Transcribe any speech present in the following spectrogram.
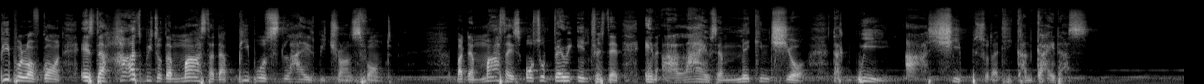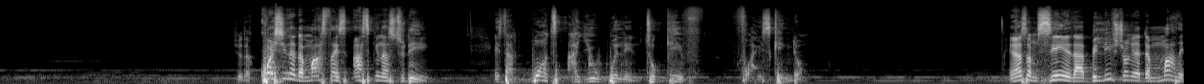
People of God, it's the heartbeat of the master that people's lives be transformed. But the master is also very interested in our lives and making sure that we are sheep so that he can guide us. So, the question that the master is asking us today is that what are you willing to give for his kingdom? And as I'm saying, that I believe strongly that the master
